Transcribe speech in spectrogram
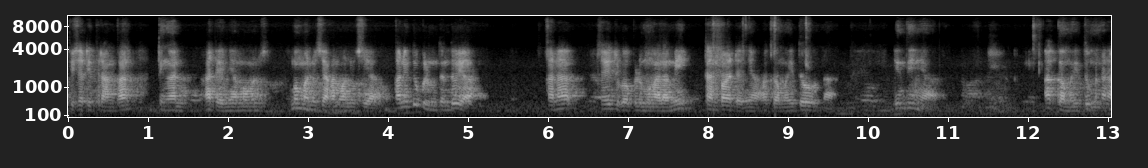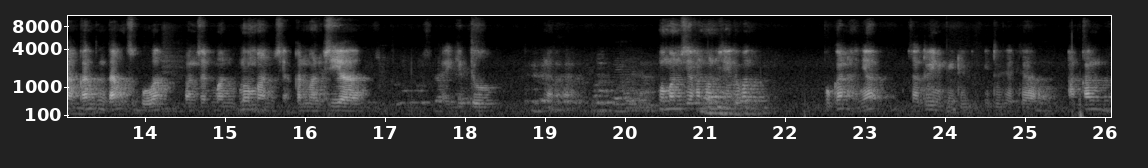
bisa diterangkan dengan adanya memanus- memanusiakan manusia. Kan itu belum tentu ya. Karena saya juga belum mengalami tanpa adanya agama itu. Nah intinya agama itu menerangkan tentang sebuah konsep man- memanusiakan manusia. Kayak gitu. Nah, memanusiakan manusia itu kan bukan hanya satu individu itu saja. Akan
